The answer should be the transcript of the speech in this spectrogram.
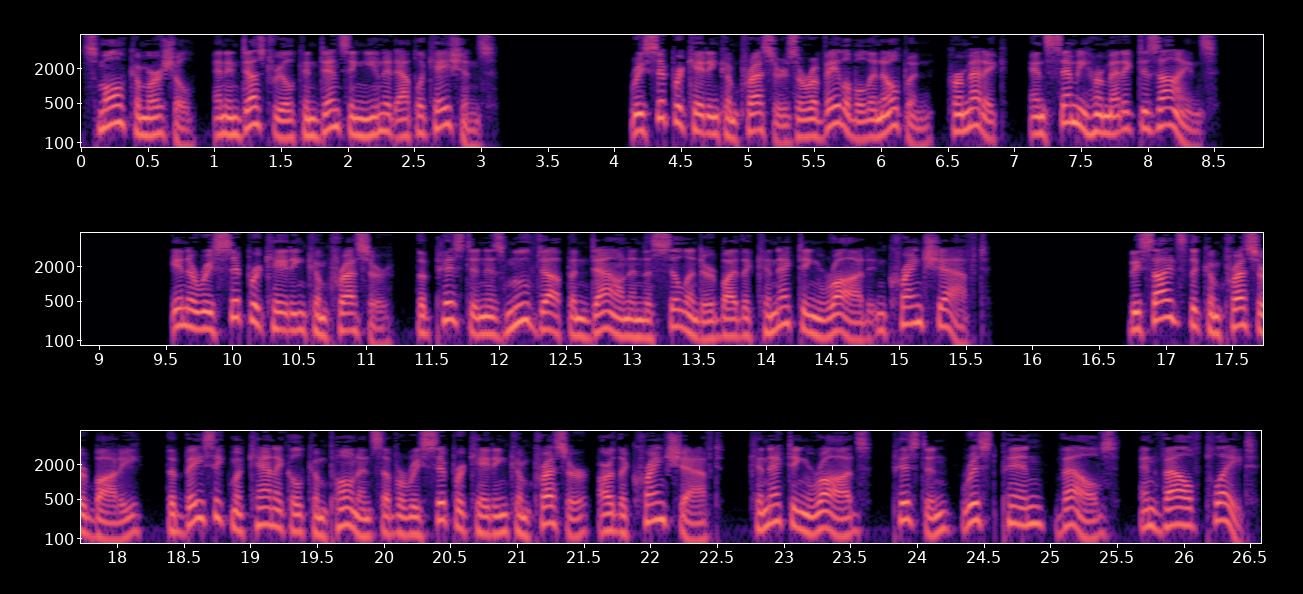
small commercial, and industrial condensing unit applications. Reciprocating compressors are available in open, hermetic, and semi hermetic designs. In a reciprocating compressor, the piston is moved up and down in the cylinder by the connecting rod and crankshaft. Besides the compressor body, the basic mechanical components of a reciprocating compressor are the crankshaft, connecting rods, piston, wrist pin, valves, and valve plate.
